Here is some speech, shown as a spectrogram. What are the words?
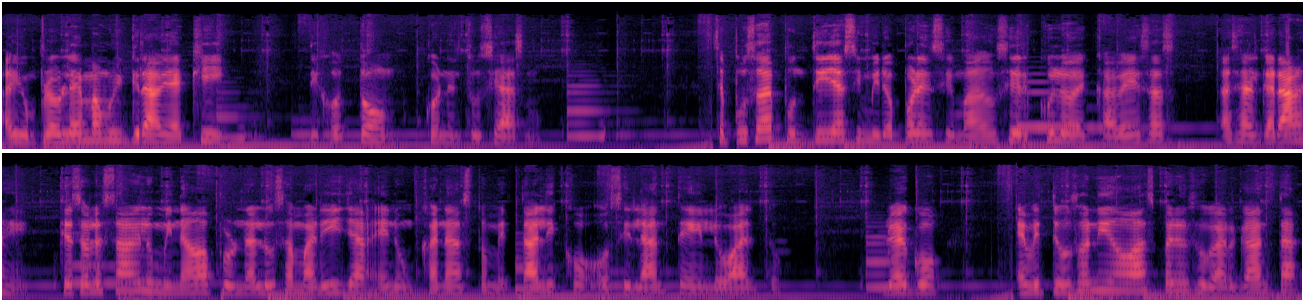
Hay un problema muy grave aquí, dijo Tom con entusiasmo. Se puso de puntillas y miró por encima de un círculo de cabezas hacia el garaje, que solo estaba iluminado por una luz amarilla en un canasto metálico oscilante en lo alto. Luego, emitió un sonido áspero en su garganta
